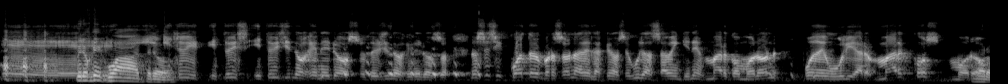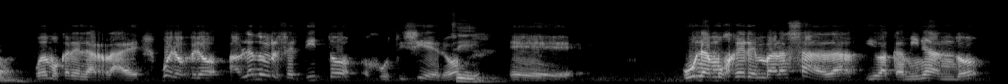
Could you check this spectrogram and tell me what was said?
Eh, ¿Pero qué cuatro? Estoy, estoy, siendo generoso, estoy siendo generoso. No sé si cuatro personas de las que nos escuchan saben quién es Marco Morón, pueden googlear Marcos Morón. Pueden buscar en la RAE. Bueno, pero hablando del fetito justiciero, eh, una mujer embarazada iba caminando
